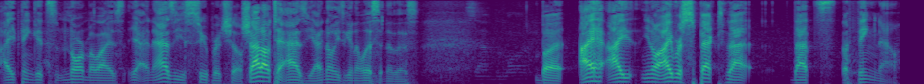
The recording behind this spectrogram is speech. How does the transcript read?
I think it's normalized. Yeah, and Azzy's super chill. Shout out to Azzy. I know he's gonna listen to this. But I, I, you know, I respect that. That's a thing now.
